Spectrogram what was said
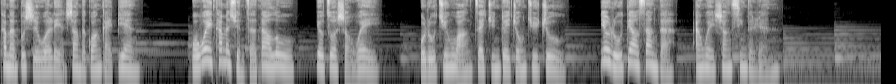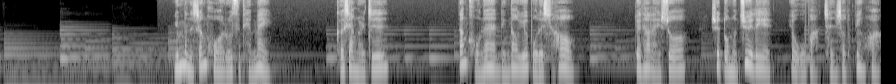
他们不使我脸上的光改变。我为他们选择道路，又做守卫。我如君王在军队中居住，又如吊丧的安慰伤心的人。原本的生活如此甜美，可想而知，当苦难临到约伯的时候，对他来说是多么剧烈又无法承受的变化。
